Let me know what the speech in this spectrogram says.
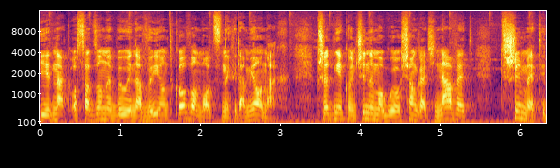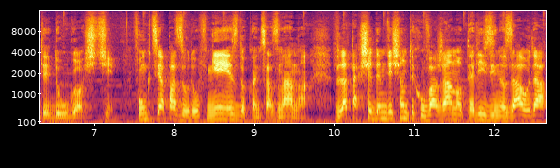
jednak osadzone były na wyjątkowo mocnych ramionach. Przednie kończyny mogły osiągać nawet 3 metry długości. funkcja pazurów nie jest do końca znana. W latach 70. uważano terizinozaura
